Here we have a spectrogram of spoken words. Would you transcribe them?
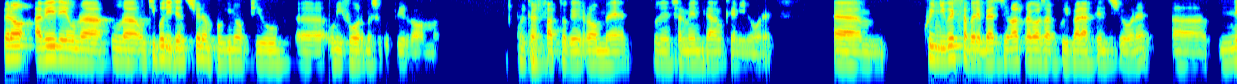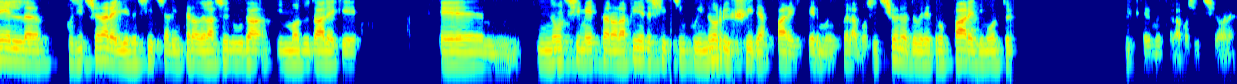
però avete una, una, un tipo di tensione un pochino più uh, uniforme su tutto il ROM, oltre al fatto che il ROM è potenzialmente anche minore. Um, quindi questa potrebbe essere un'altra cosa a cui fare attenzione uh, nel posizionare gli esercizi all'interno della seduta in modo tale che eh, non si mettano alla fine esercizi in cui non riuscite a fare il fermo in quella posizione o dovete troppare di molto il fermo in quella posizione.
